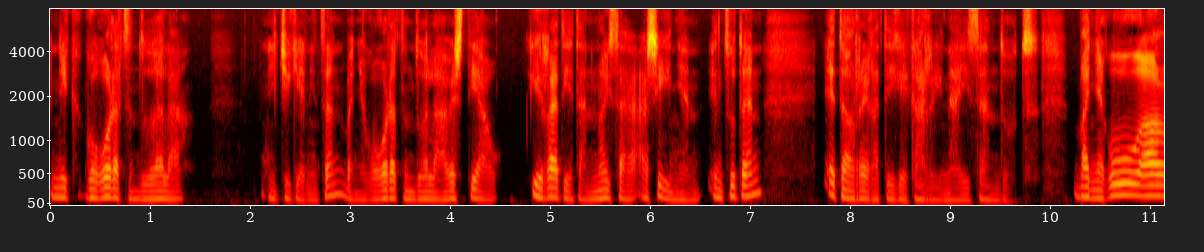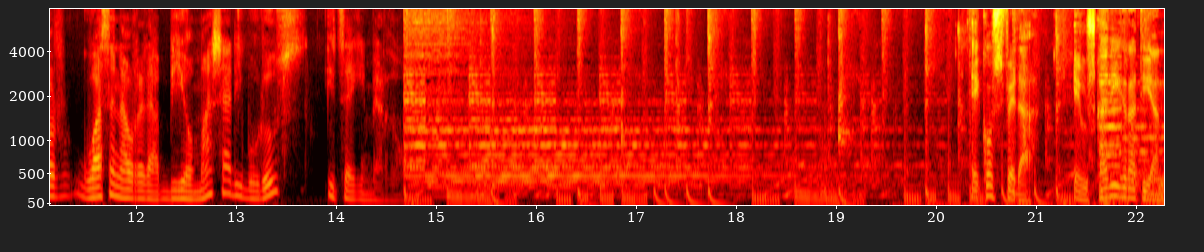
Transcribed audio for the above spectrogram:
Nik gogoratzen dudala ni txikia nintzen, baina gogoratzen duela abesti hau irratietan noiz hasi ginen entzuten eta horregatik ekarri nahi izan dut. Baina gu aur, guazen aurrera biomasari buruz hitz egin behar du. Ekosfera, Euskadi Gratian.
